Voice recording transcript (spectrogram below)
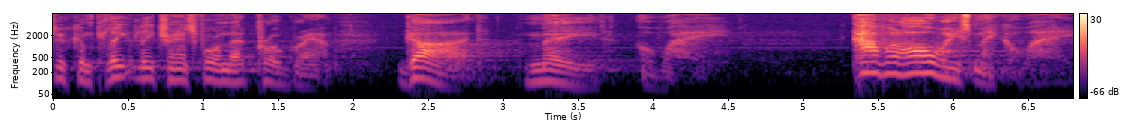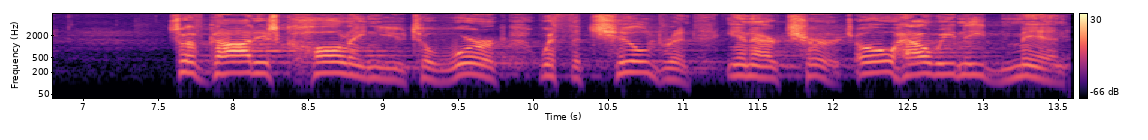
to completely transform that program. God made a way. God will always make a way. So, if God is calling you to work with the children in our church, oh, how we need men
